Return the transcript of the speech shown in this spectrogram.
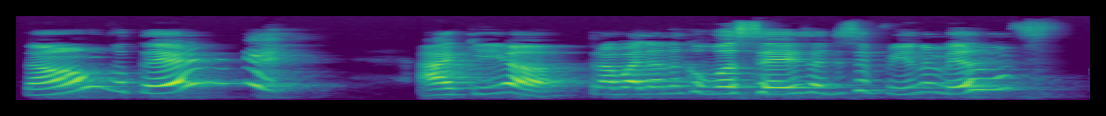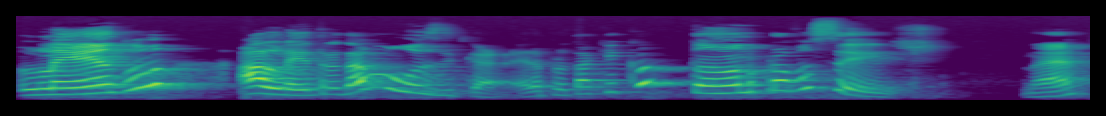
Então, vou ter aqui, ó, trabalhando com vocês a disciplina mesmo, lendo a letra da música. Era para eu estar aqui cantando para vocês, né?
